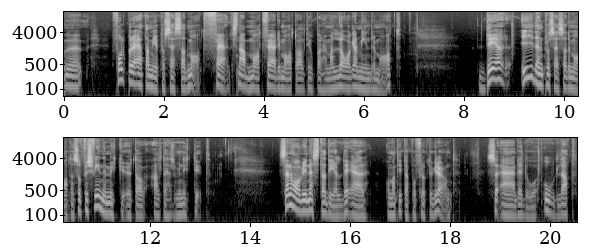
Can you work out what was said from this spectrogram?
Eh, folk börjar äta mer processad mat, färd, snabbmat, färdig mat och alltihopa det här. Man lagar mindre mat. Där, I den processade maten så försvinner mycket utav allt det här som är nyttigt. Sen har vi nästa del, det är om man tittar på frukt och grönt så är det då odlat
